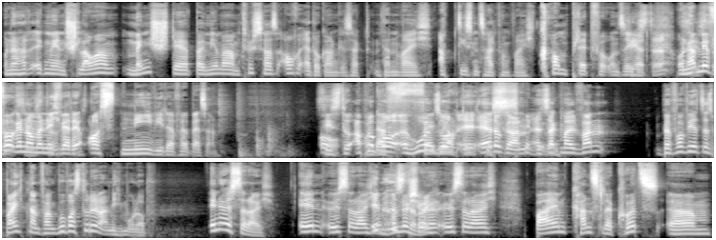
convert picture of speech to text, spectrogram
und dann hat irgendwie ein schlauer Mensch, der bei mir mal am Tisch saß, auch Erdogan gesagt und dann war ich, ab diesem Zeitpunkt war ich komplett verunsichert Siehste, und habe mir vorgenommen, siehste, ich werde siehste. Ost nie wieder verbessern. Siehst du, und apropos äh, Hurensohn, äh, Erdogan, äh, sag mal, wann, bevor wir jetzt das Beichten anfangen, wo warst du denn eigentlich im Urlaub? In Österreich. In Österreich, In im wunderschönen Österreich? Österreich, beim Kanzler Kurz. Ähm,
